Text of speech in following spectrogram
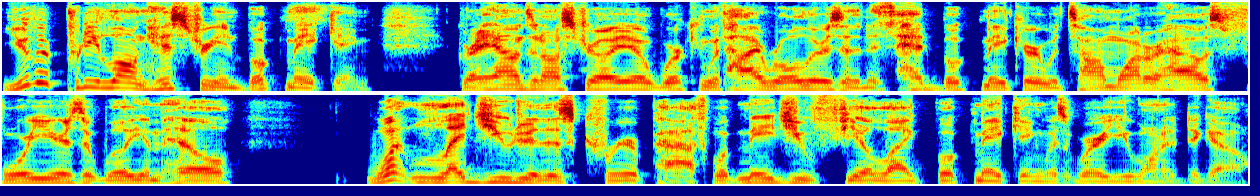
You have a pretty long history in bookmaking. Greyhounds in Australia, working with high rollers and as head bookmaker with Tom Waterhouse, four years at William Hill. What led you to this career path? What made you feel like bookmaking was where you wanted to go?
